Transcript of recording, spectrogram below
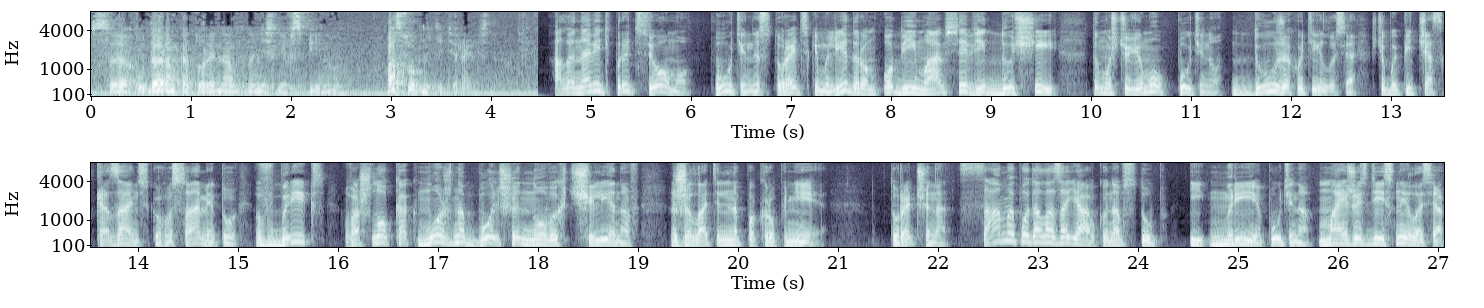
с ударом, который нам нанесли в спину пособники террористов. Але навіть при цьому Путін із турецьким лідером обіймався від душі, тому що йому Путіну дуже хотілося, щоб під час казанського саміту в БРИКС вошло як можна більше нових членів, желательно покрупніє. Туреччина саме подала заявку на вступ, і мрія Путіна майже здійснилася.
